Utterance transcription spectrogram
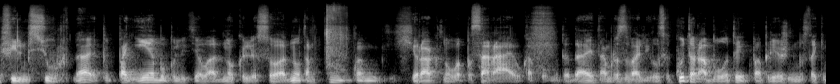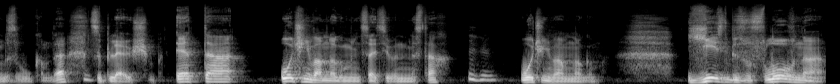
фильм «Сюр». Да? По небу полетело одно колесо, одно там, там херакнуло по сараю какому-то, да, и там развалилось. Какой-то работает по-прежнему с таким звуком, да, цепляющим. Это очень во многом инициативы на местах. Угу. Очень во многом. Есть, безусловно,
